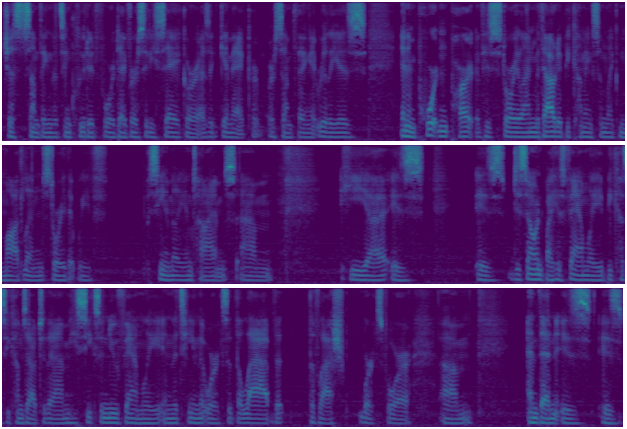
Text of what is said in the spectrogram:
just something that's included for diversity's sake or as a gimmick or, or something. It really is an important part of his storyline without it becoming some like maudlin story that we've seen a million times. Um, he uh, is is disowned by his family because he comes out to them. He seeks a new family in the team that works at the lab that the Flash works for, um, and then is is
